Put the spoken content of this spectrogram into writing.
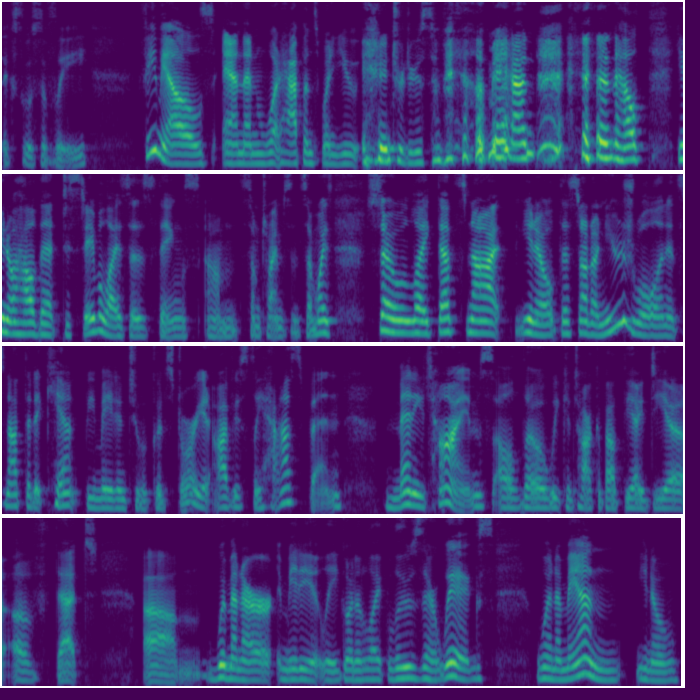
exclusively females and then what happens when you introduce a man, and how you know how that destabilizes things um sometimes in some ways so like that's not you know that's not unusual and it's not that it can't be made into a good story it obviously has been many times although we can talk about the idea of that um women are immediately going to like lose their wigs when a man you know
